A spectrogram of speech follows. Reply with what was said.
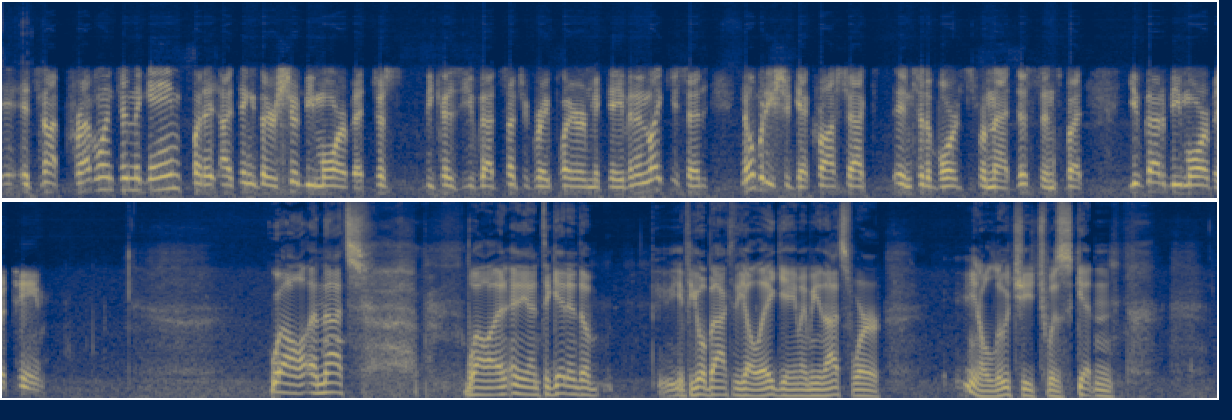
it's not prevalent in the game, but it, I think there should be more of it just because you've got such a great player in McDavid. And like you said, nobody should get cross-checked into the boards from that distance, but you've got to be more of a team. Well, and that's well, and, and to get into if you go back to the LA game, I mean that's where you know Lucic was getting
